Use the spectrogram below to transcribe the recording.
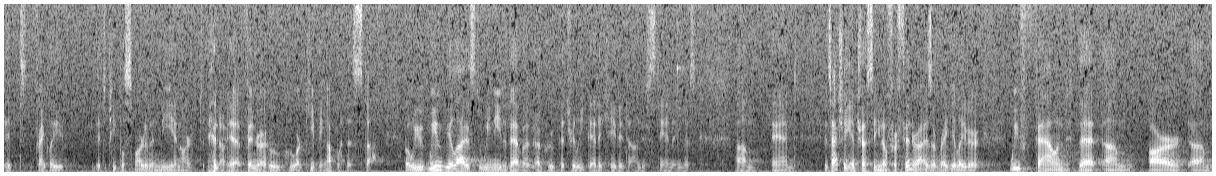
it's frankly, it's people smarter than me in our, in our at FINRA who, who are keeping up with this stuff. But we, we realized we needed to have a, a group that's really dedicated to understanding this. Um, and it's actually interesting, you know, for FINRA as a regulator, we've found that um, our um,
